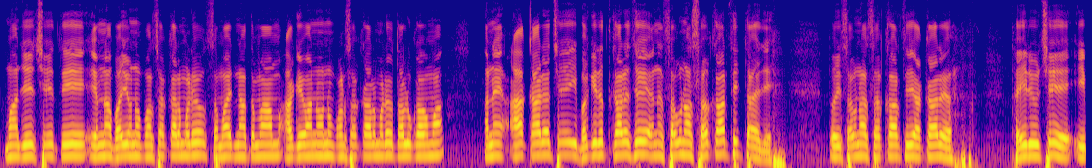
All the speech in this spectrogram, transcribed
સેનામાં જે છે તે એમના ભાઈઓનો પણ સહકાર મળ્યો, સમાજના તમામ આગેવાનોનો પણ સહકાર મળ્યો તાલુકાઓમાં. અને આ કાર્ય છે, એ ભગીરથ કાર્ય છે અને સૌના સહકારથી જ થાય છે. તો એ સૌના સહકારથી આ કાર્ય થઈ રહ્યું છે, એ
